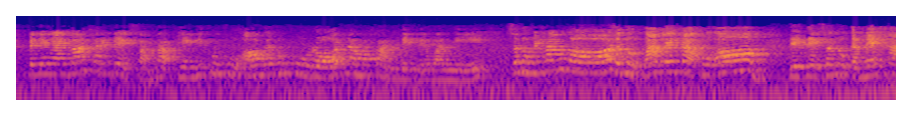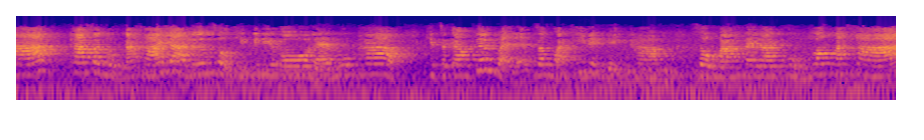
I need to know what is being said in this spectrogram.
เป็นยังไงบ้างคะเด็กๆสำหรับเพลงที่คุณครูอ้อมและคุณครูโรสนำมาฝากเด็กในวันนี้ สนุกไหมคะคุณโรสสนุกมากเลยค่ะครูอ้อม เด็กๆ สนุกกันไหมคะ ถ้าสนุกนะคะ อย่าลืมส่งคลิปวิดีโอและรูปภาพ กิจกรรมเคลื่อนไหวและจังหวะที่เด็กๆทำส่งมาในไลน์กลุ่มห้องนะคะสำหรับวันนี้บ๊ายบายค่ะ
